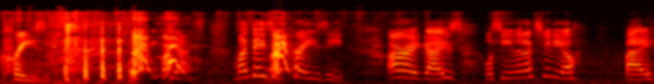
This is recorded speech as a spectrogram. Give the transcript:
crazy. yes, Mondays are crazy. All right, guys, we'll see you in the next video. Bye.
